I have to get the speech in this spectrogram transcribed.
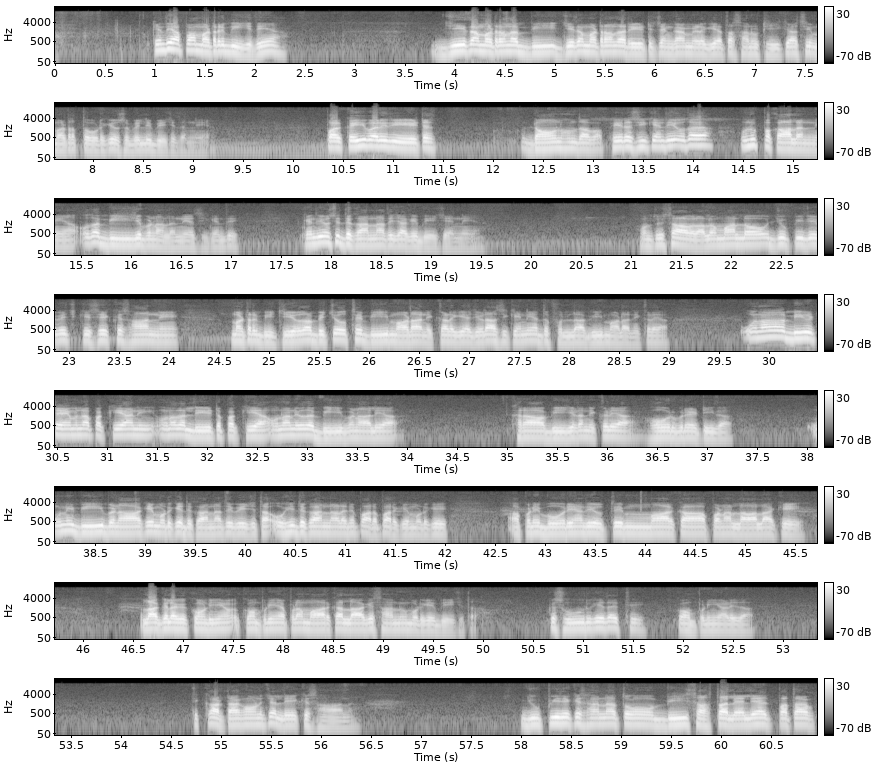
ਕਹਿੰਦੇ ਆਪਾਂ ਮਟਰ ਬੀਜਦੇ ਆ। ਜੇ ਤਾਂ ਮਟਰਾਂ ਦਾ ਬੀ ਜੇ ਤਾਂ ਮਟਰਾਂ ਦਾ ਰੇਟ ਚੰਗਾ ਮਿਲ ਗਿਆ ਤਾਂ ਸਾਨੂੰ ਠੀਕ ਆ, ਅਸੀਂ ਮਟਰ ਤੋੜ ਕੇ ਉਸ ਵੇਲੇ ਵੇਚ ਦਿੰਨੇ ਆ ਪਰ ਕਈ ਵਾਰੀ ਰੇਟ ਡਾਊਨ ਹੁੰਦਾ ਵਾ। ਫਿਰ ਅਸੀਂ ਕਹਿੰਦੇ ਉਹਦਾ ਉਹਨੂੰ ਪਕਾ ਲੈਂਦੇ ਆ ਉਹਦਾ ਬੀਜ ਬਣਾ ਲੈਂਦੇ ਆ ਅਸੀਂ ਕਹਿੰਦੇ। ਕਹਿੰਦੇ ਉਹ ਅਸੀਂ ਦੁਕਾਨਾਂ ਤੇ ਜਾ ਕੇ ਵੇਚ ਲੈਂਦੇ ਆ ਹੁਣ ਤੁਸੀਂ ਹਿਸਾਬ ਲਾ ਲਓ, ਮੰਨ ਲਓ ਯੂਪੀ ਦੇ ਵਿੱਚ ਕਿਸੇ ਕਿਸਾਨ ਨੇ ਮਟਰ ਬੀਜੇ, ਉਹਦਾ ਵਿੱਚੋਂ ਉੱਥੇ ਬੀ ਮਾੜਾ ਨਿਕਲ ਗਿਆ, ਜਿਹੜਾ ਅਸੀਂ ਕਹਿੰਦੇ ਆ ਦਫੁੱਲਾ ਬੀ ਮਾੜਾ ਨਿਕਲਿਆ। ਉਹਨਾਂ ਦਾ ਬੀ ਟਾਈਮ ਨਾਲ ਪੱਕਿਆ ਨਹੀਂ, ਉਹਨਾਂ ਦਾ ਲੇਟ ਪੱਕਿਆ, ਉਹਨਾਂ ਨੇ ਉਹਦਾ ਬੀ ਬਣਾ ਲਿਆ, ਖਰਾਬ ਬੀ ਜਿਹੜਾ ਨਿਕਲਿਆ ਹੋਰ ਵੈਰਾਈਟੀ ਦਾ। ਉਹਨੇ ਬੀ ਬਣਾ ਕੇ ਮੁੜ ਕੇ ਦੁਕਾਨਾਂ ਤੇ ਵੇਚਤਾ, ਉਹੀ ਦੁਕਾਨ ਵਾਲੇ ਨੇ ਭਰ ਭਰ ਕੇ ਮੁੜ ਕੇ ਆਪਣੇ ਬੋਰਿਆਂ ਦੇ ਉੱਤੇ ਮਾਰਕਾ ਆਪਣਾ ਲਾ ਲਾ ਕੇ ਅਲੱਗ-ਅਲੱਗ ਕੰਪਨੀਆਂ ਕੰਪਨੀ ਨੇ ਆਪਣਾ ਮਾਰਕਾ ਲਾ ਕੇ ਸਾਨੂੰ ਮੁੜ ਕੇ ਵੇਚਤਾ। ਕਸੂਰ ਕਿਹਦਾ ਇੱਥੇ? ਕੰਪਨੀ ਵਾਲੇ ਦਾ। ਤੇ ਘਾਟਾ ਕੌਣ ਝੱਲੇ? ਕਿਸਾਨ। ਯੂਪੀ ਦੇ ਕਿਸਾਨਾਂ ਤੋਂ ਬੀਜ ਸਸਤਾ ਲੈ ਲਿਆ, ਪਤਾ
